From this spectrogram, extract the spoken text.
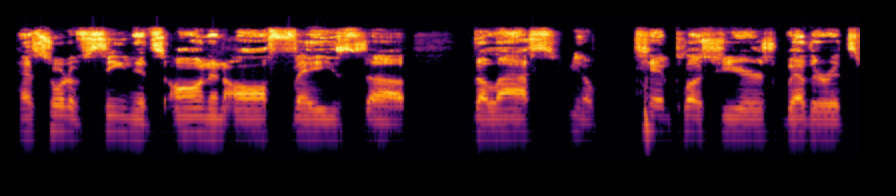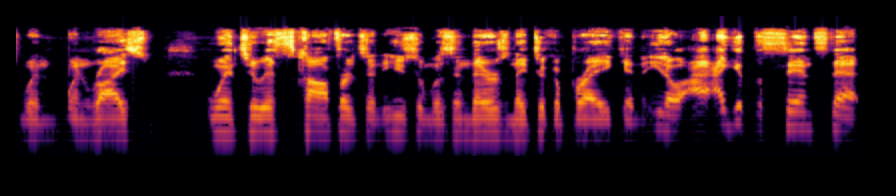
has sort of seen its on and off phase uh, the last you know 10 plus years, whether it's when, when Rice went to its conference and Houston was in theirs and they took a break. And, you know, I, I get the sense that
